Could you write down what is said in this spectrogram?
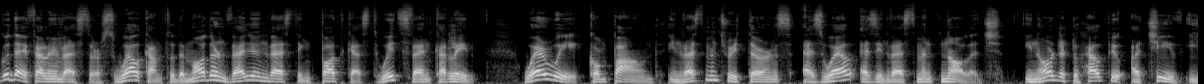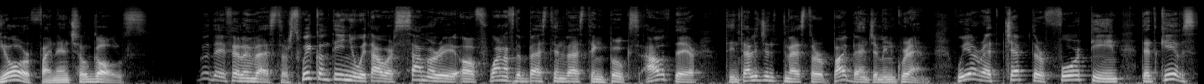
Good day, fellow investors. Welcome to the Modern Value Investing podcast with Sven Carlin, where we compound investment returns as well as investment knowledge in order to help you achieve your financial goals. Good day, fellow investors. We continue with our summary of one of the best investing books out there, The Intelligent Investor by Benjamin Graham. We are at chapter 14 that gives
